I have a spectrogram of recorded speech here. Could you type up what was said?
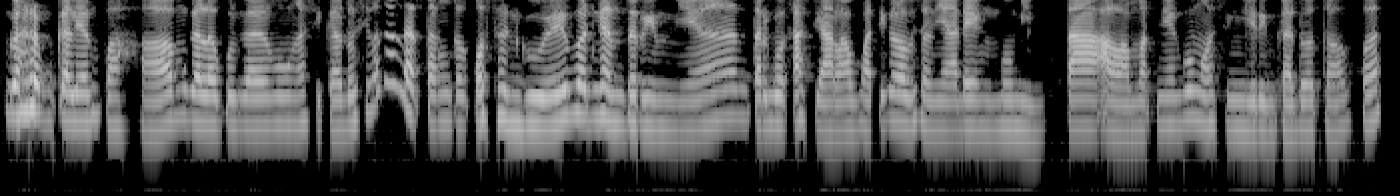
gue harap kalian paham kalaupun kalian mau ngasih kado silahkan datang ke kosan gue buat nganterinnya. Ntar gue kasih alamatnya kalau misalnya ada yang mau minta alamatnya gue masih ngirim kado atau apa.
